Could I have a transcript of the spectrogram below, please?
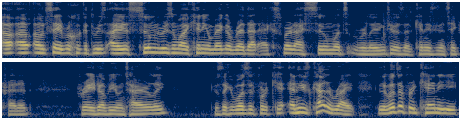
I, I- I would say real quick. The reason I assume the reason why Kenny Omega read that expert, I assume what's relating to is that Kenny's going to take credit for AW entirely, because like it wasn't for Ken, and he's kind of right because it wasn't for Kenny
